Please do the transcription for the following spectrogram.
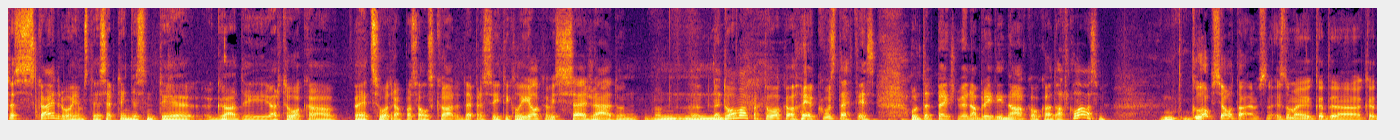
tas skaidrojams, tie 70. gadi, ar to, ka pēc otrā pasaules kara depresija tik liela, ka visi sēž ēd un, un nedomā par to, ka vajag kustēties, un tad pēkšņi vienā brīdī nāk kaut kāda atklāsme. Labs jautājums. Es domāju, ka,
